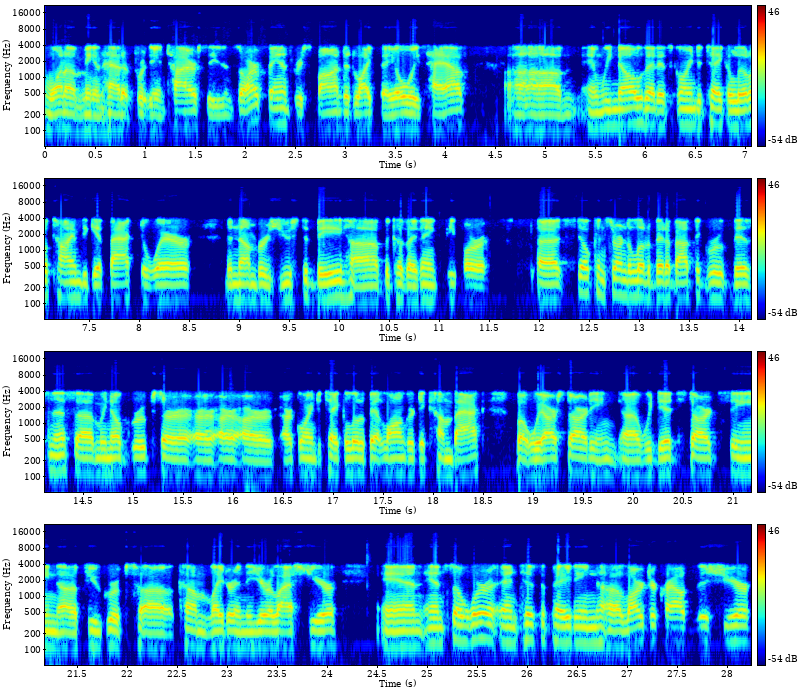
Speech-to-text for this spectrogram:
one of them even had it for the entire season. So our fans responded like they always have. Um, and we know that it's going to take a little time to get back to where the numbers used to be uh, because I think people are uh, still concerned a little bit about the group business. Um, we know groups are, are, are, are going to take a little bit longer to come back, but we are starting. Uh, we did start seeing a few groups uh, come later in the year last year, and and so we're anticipating uh, larger crowds this year,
